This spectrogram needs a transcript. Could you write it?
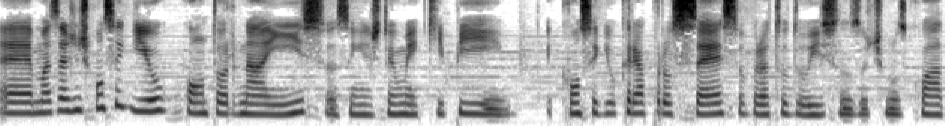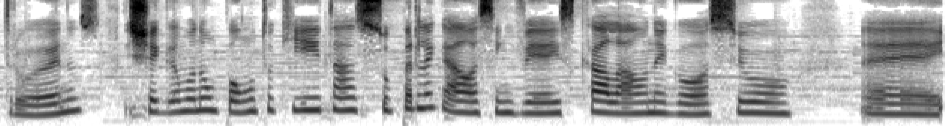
É, mas a gente conseguiu contornar isso, assim, a gente tem uma equipe que conseguiu criar processo para tudo isso nos últimos quatro anos. Chegamos num ponto que tá super legal, assim, ver escalar o negócio é,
